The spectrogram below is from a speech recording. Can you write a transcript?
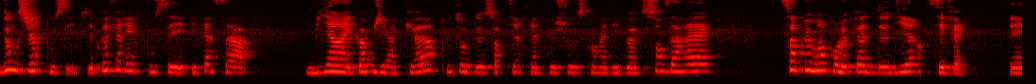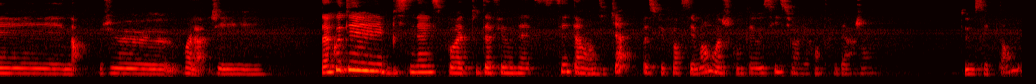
donc j'ai repoussé. J'ai préféré repousser et faire ça bien et comme j'ai à cœur plutôt que de sortir quelque chose qui aurait des bugs sans arrêt, simplement pour le fait de dire c'est fait. Et non, je. Voilà, j'ai. D'un côté business, pour être tout à fait honnête, c'est un handicap parce que forcément, moi, je comptais aussi sur les rentrées d'argent de septembre.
